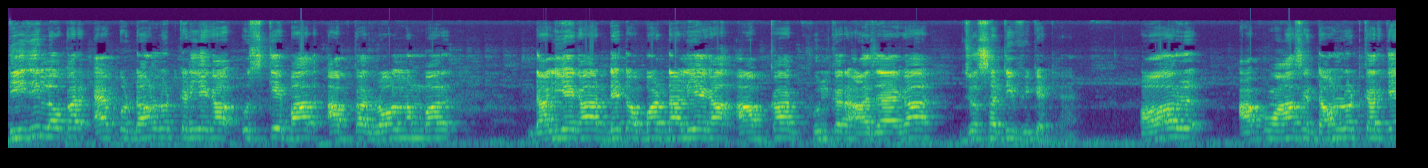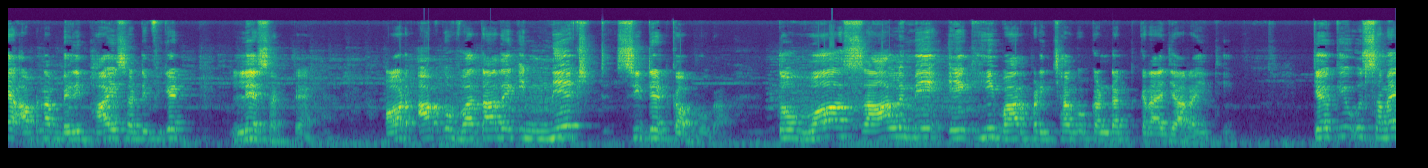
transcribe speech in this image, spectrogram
डिजी लॉकर ऐप को डाउनलोड करिएगा, उसके बाद आपका रोल नंबर डालिएगा, डेट ऑफ़ बर्थ डालिएगा, आपका खुलकर आ जाएगा, जो सर्टिफिकेट है। और आप वहाँ से डाउनलोड करके अपना वेरीफाई सर्टिफिकेट ले सकते हैं। और आपको बता दें कि नेक्स्ट सीटेट कब होगा। तो वह साल में एक ही बार परीक्षा को कंडक्ट कराई जा रही थी, क्योंकि उस समय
